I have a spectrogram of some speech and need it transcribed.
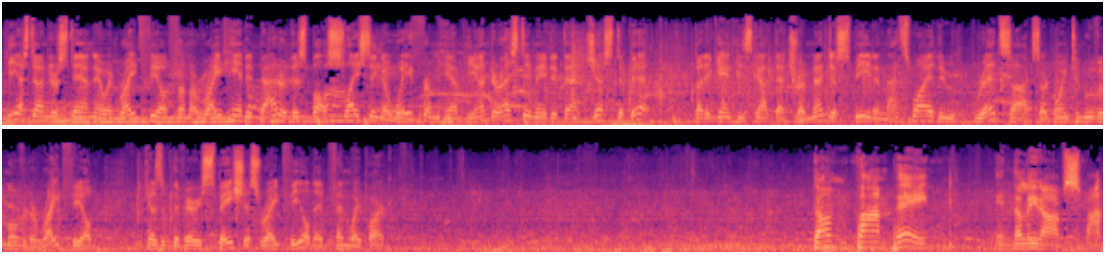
He has to understand now in right field from a right handed batter, this ball slicing away from him. He underestimated that just a bit. But again, he's got that tremendous speed, and that's why the Red Sox are going to move him over to right field because of the very spacious right field at Fenway Park. Dalton Pompey in the leadoff spot.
